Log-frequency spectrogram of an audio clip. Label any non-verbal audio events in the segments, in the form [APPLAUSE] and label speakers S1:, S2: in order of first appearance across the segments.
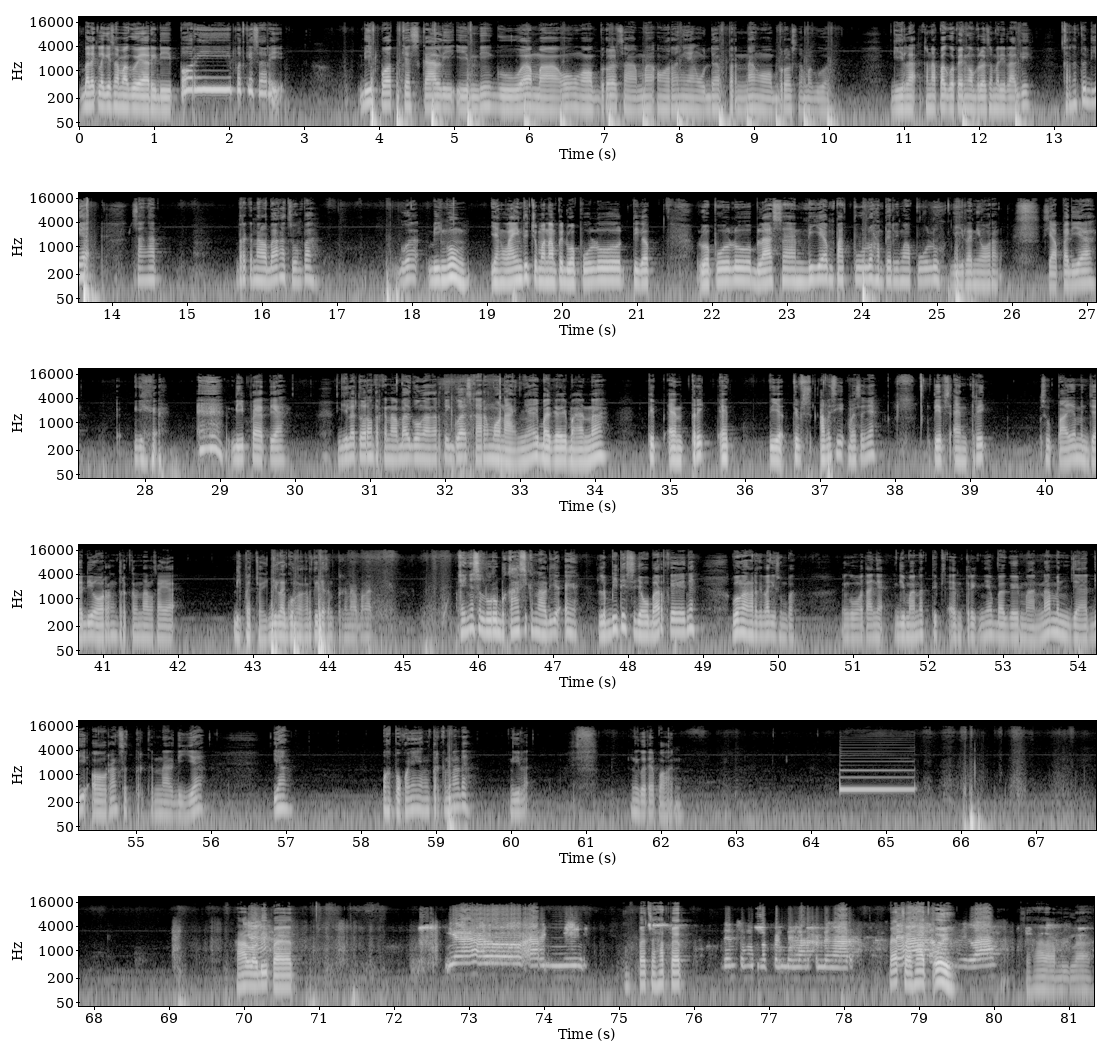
S1: Balik lagi sama gue Ari di Pori Podcast Ari. Di podcast kali ini gue mau ngobrol sama orang yang udah pernah ngobrol sama gue Gila, kenapa gue pengen ngobrol sama dia lagi? Karena tuh dia sangat terkenal banget sumpah. Gue bingung Yang lain tuh cuma sampai 20, 3, 20 belasan Dia 40 hampir 50 Gila nih orang. Siapa dia? Di pet ya. Gila tuh orang terkenal banget gue nggak ngerti. Gue sekarang mau nanya bagaimana tip and trick eh iya tips apa sih bahasanya? Tips and trick supaya menjadi orang terkenal kayak di pet coy. Gila gue nggak ngerti dia kan terkenal banget. Kayaknya seluruh bekasi kenal dia. Eh lebih deh sejauh barat kayaknya. Gue nggak ngerti lagi sumpah. Yang gue mau tanya gimana tips and triknya bagaimana menjadi orang seterkenal dia yang wah pokoknya yang terkenal dah gila ini gue telepon halo
S2: Ya.
S1: Dipet
S2: Ya, halo Ari
S1: Pet sehat Pet
S2: dan semua pendengar-pendengar.
S1: Pet sehat, oi.
S2: Alhamdulillah.
S1: sehat alhamdulillah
